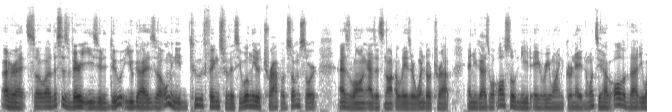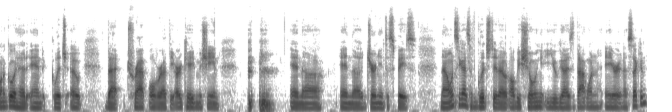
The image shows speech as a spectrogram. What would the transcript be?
Alright, so uh, this is very easy to do. You guys uh, only need two things for this. You will need a trap of some sort, as long as it's not a laser window trap. And you guys will also need a rewind grenade. And once you have all of that, you want to go ahead and glitch out that trap over at the arcade machine in, uh, in uh, Journey into Space. Now, once you guys have glitched it out, I'll be showing you guys that one here in a second.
